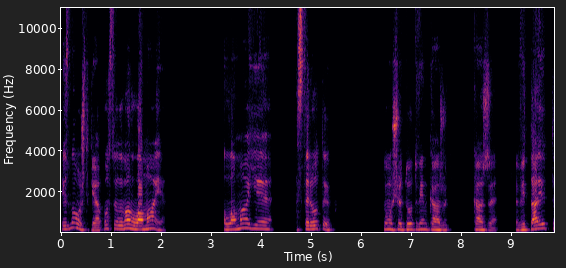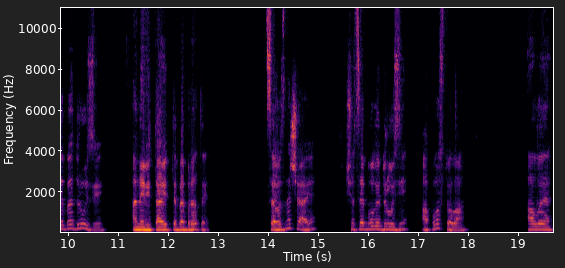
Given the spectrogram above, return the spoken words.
І знову ж таки, апостол Іван ламає, ламає стереотип. Тому що тут він кажуть, каже: вітають тебе, друзі, а не вітають тебе брати. Це означає, що це були друзі апостола, але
